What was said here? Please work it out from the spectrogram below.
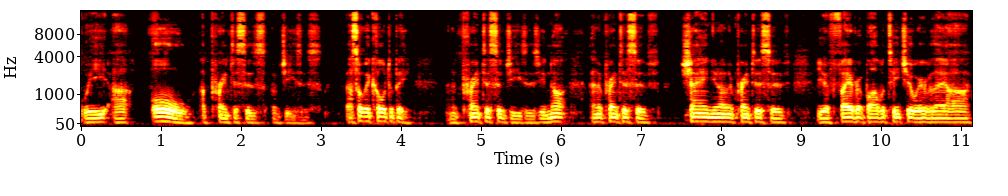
We are all apprentices of Jesus. That's what we're called to be an apprentice of Jesus. You're not an apprentice of Shane, you're not an apprentice of your favorite Bible teacher, wherever they are.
